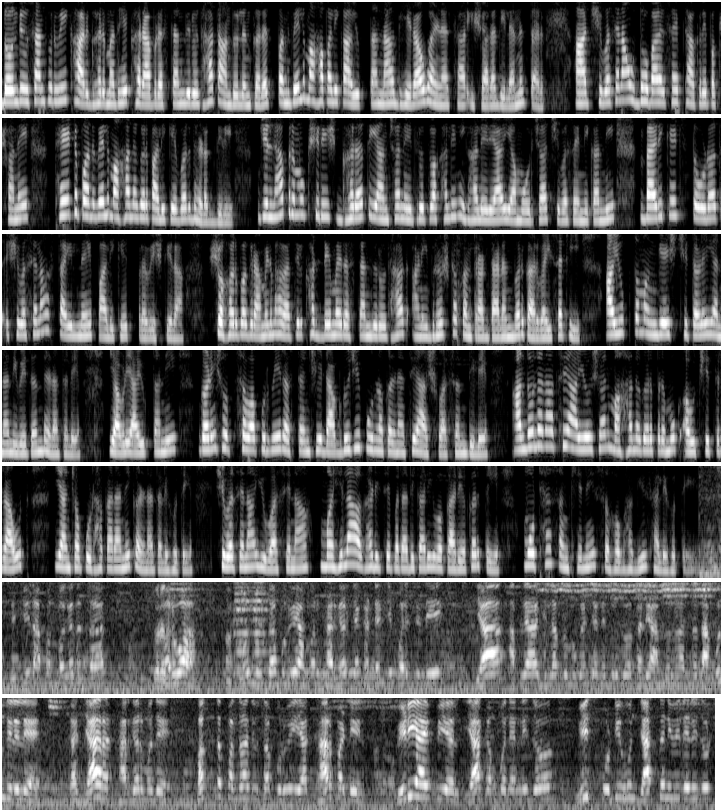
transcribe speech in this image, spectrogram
दोन दिवसांपूर्वी खारघरमध्ये खराब रस्त्यांविरोधात आंदोलन करत पनवेल महापालिका आयुक्तांना घेराव घालण्याचा इशारा दिल्यानंतर आज शिवसेना उद्धव बाळासाहेब ठाकरे पक्षाने थेट पनवेल महानगरपालिकेवर धडक दिली. जिल्हा प्रमुख शिरीष घरत यांच्या नेतृत्वाखाली निघालेल्या या मोर्चात शिवसैनिकांनी बॅरिकेड्स तोडत शिवसेना स्टाईलने पालिकेत प्रवेश केला. शहर व ग्रामीण भागातील खड्डेमय रस्त्यांविरोधात आणि भ्रष्ट कंत्राटदारांवर कारवाईसाठी आयुक्त मंगेश चितळे यांना निवेदन देण्यात आले. यावेळी आयुक्तांनी गणेशोत्सवापूर्वी रस्त्यांची डागडुजी पूर्ण करण्याचे आश्वासन दिले. आंदोलनाचे आयोजन महानगर प्रमुख औचित राऊत यांच्या पुढाकाराने करण्यात आले होते. शिवसेना युवासेना महिला आघाडीचे पदाधिकारी व कार्यकर्ते मोठ्या संख्येने सहभागी झाले होते. निश्चित आपण बघत असाल परवा दोन दिवसापूर्वी आपण खारघरच्या खड्ड्यांची परिस्थिती या आपल्या जिल्हा प्रमुखांच्या नेतृत्वाखाली आंदोलनातनं दाखवून दिलेली आहे का ज्या र- खारघरमध्ये फक्त पंधरा दिवसापूर्वी या Khar Patil P D I P L या कंपन्यांनी जो वीस कोटीहून जास्त निविदेने जो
